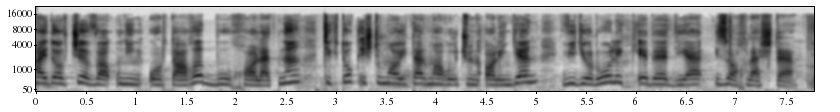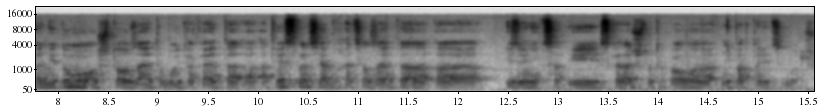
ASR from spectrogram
haydovchi va uning o'rtog'i bu holatni TikTok ijtimoiy tarmog'i uchun olingan videorolik edi deya izohlashdi. Не думал, что за это будет будет какая-то э, ответственность. Я бы хотел за это э, извиниться и сказать, что такого не повторится больше.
